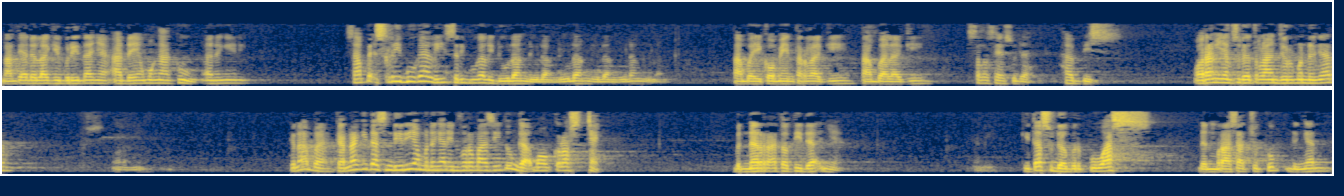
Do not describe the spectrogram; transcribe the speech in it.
Nanti ada lagi beritanya, ada yang mengaku, ada yang ini. Sampai seribu kali, seribu kali diulang, diulang, diulang, diulang, diulang, diulang. Tambahi komentar lagi, tambah lagi, selesai sudah, habis. Orang yang sudah terlanjur mendengar, orangnya. Kenapa? Karena kita sendiri yang mendengar informasi itu nggak mau cross check, benar atau tidaknya. Kita sudah berpuas dan merasa cukup dengan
